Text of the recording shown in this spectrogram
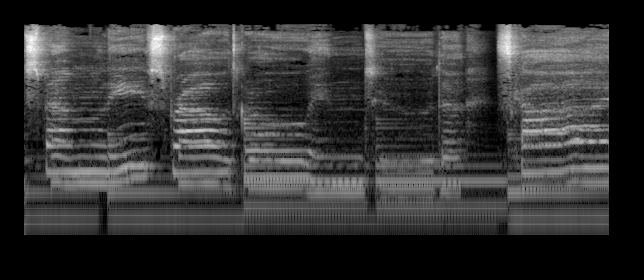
Stem, leaves, sprout, grow into the sky.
